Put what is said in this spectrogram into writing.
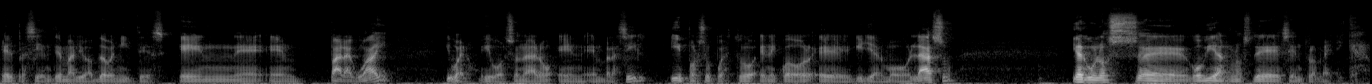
el presidente Mario Abdo Benítez en, eh, Paraguay, y bueno, y Bolsonaro en, Brasil, y por supuesto en Ecuador eh, Guillermo Lazo, y algunos gobiernos de Centroamérica.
